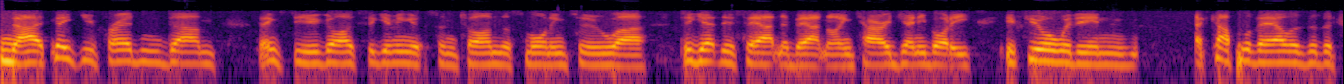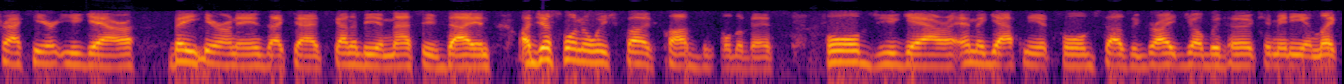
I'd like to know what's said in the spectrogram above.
No, thank you, Fred, and um, thanks to you guys for giving us some time this morning to uh, to get this out and about. And I encourage anybody, if you're within a couple of hours of the track here at Eugowra, be here on Anzac Day. It's going to be a massive day, and I just want to wish both clubs all the best. Forbes, Eugowra, Emma Gaffney at Forbes does a great job with her committee, and Lex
